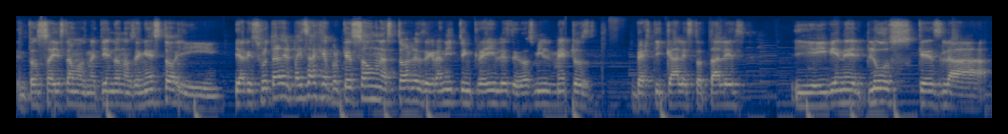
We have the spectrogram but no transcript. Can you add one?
Entonces ahí estamos metiéndonos en esto y, y a disfrutar del paisaje porque son unas torres de granito increíbles de 2.000 metros verticales totales y, viene el plus, que es la,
